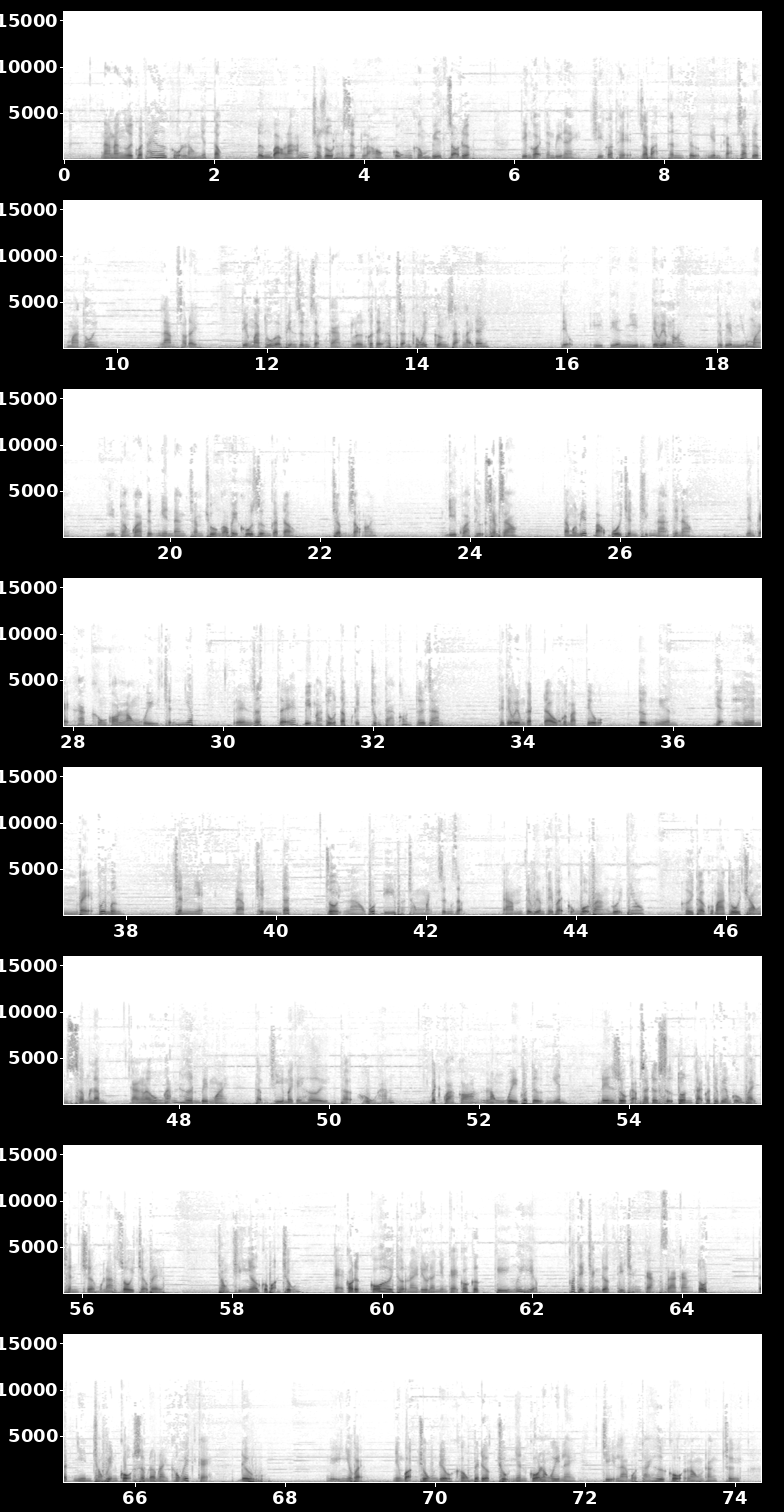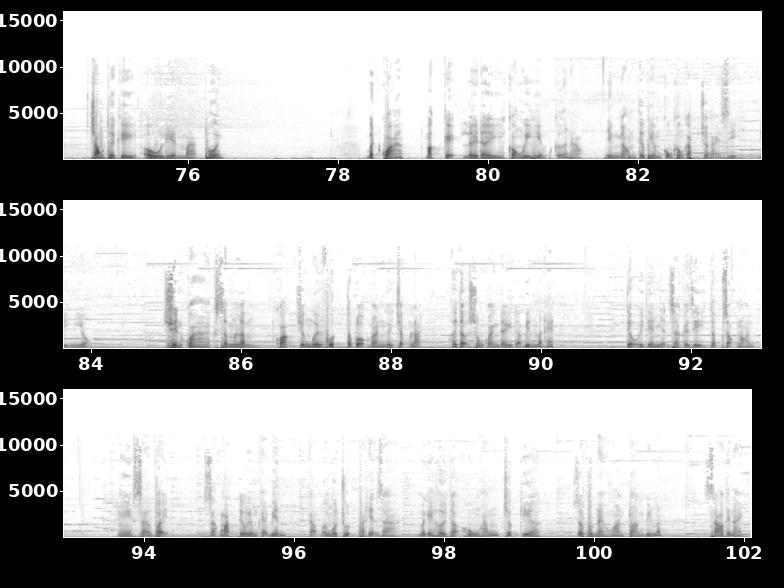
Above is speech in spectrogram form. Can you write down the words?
Nàng là người của thái hư cổ lòng nhất tộc, Đừng bảo là hắn cho dù là dược lão Cũng không biết rõ được. Tiếng gọi thần bí này chỉ có thể do bản thân tự nhiên cảm giác được mà thôi. Làm sao đây? Tiếng ma thú ở phía rừng rậm càng lớn Có thể hấp dẫn không ít cường giả lại đây. Tiểu y tiền nhìn tiêu viêm nói. Tiêu viêm nhíu mày, Nhìn thoáng qua tự nhiên đang chăm chú ngó về khu rừng gật đầu chậm giọng nói. Đi qua thử xem sao. Ta muốn biết bảo bối chân chính là thế nào. Những kẻ khác không có lòng uy chấn nhiếp, Nên rất dễ bị ma thú tập kích Chúng ta còn thời gian. Thế tiêu viêm gật đầu, khuôn mặt tiểu tự nhiên hiện lên vẻ vui mừng. Chân nhẹ đạp trên đất, Rồi lao vút đi vào trong mảnh rừng rậm. Đám tiêu viêm thấy vậy cũng vội vàng đuổi theo. Hơi thở của ma thú trong sâm lâm Càng là hung hãn hơn bên ngoài, Thậm chí mấy cái hơi thở hung hãn. Bất quá có lòng uy của tự nhiên nên dù cảm giác được sự tồn tại của tiêu viêm cũng phải chần chờ một lát rồi trở về. Trong trí nhớ của bọn chúng, kẻ có được cỗ hơi thở này đều là những kẻ có cực kỳ nguy hiểm, có thể tránh được thì tránh càng xa càng tốt. Tất nhiên trong viễn cổ sâm lâm này không ít kẻ đều nghĩ như vậy, nhưng bọn chúng đều không biết được chủ nhân cỗ long uy này chỉ là một thái hư cổ long đang chơi trong thời kỳ ấu liền mà thôi. Bất quá, mặc kệ lời đầy có nguy hiểm cỡ nào, nhưng nhóm tiêu viêm cũng không gặp trở ngại gì đi nhiều. Xuyên qua xâm lâm, khoảng chừng 10 phút tốc độ đoàn người chậm lại, hơi thở xung quanh đây đã biến mất hết. Tiểu Y Tiên nhận ra cái gì thấp giọng nói. Nghe sao vậy, sắc mặt tiêu viêm khẽ biến, cảm ứng một chút phát hiện ra mấy cái hơi thở hung hãn trước kia, giờ phút này hoàn toàn biến mất. Sao thế này?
